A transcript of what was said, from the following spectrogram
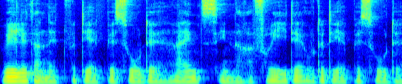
Wähle dann etwa die Episode 1 Innerer Friede oder die Episode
